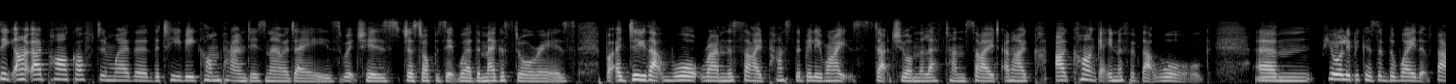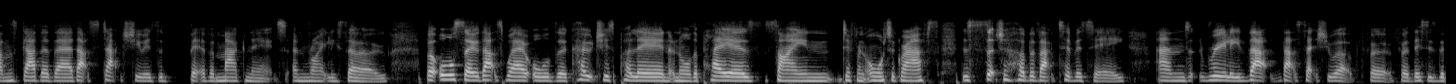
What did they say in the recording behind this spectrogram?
See, I, I, park often where the, the TV compound is nowadays, which is just opposite where the megastore is. But I do that walk round the side past the Billy Wright statue on the left hand side, and I, I can't get enough of that walk mm. um, purely because of the way that fans gather there. That statue is a bit of a magnet, and rightly so. But also, that's where all the coaches pull in and all the players sign different autographs. There's such a hub of activity, and really that that sets you up for for this is the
